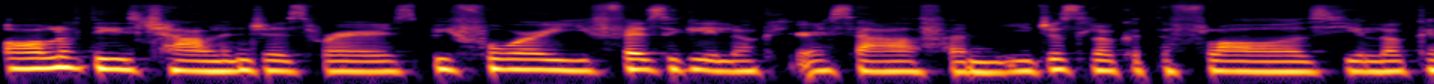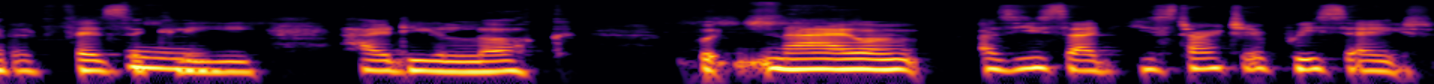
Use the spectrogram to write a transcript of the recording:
all of these challenges. Whereas before you physically look at yourself and you just look at the flaws, you look at it mm. physically. Mm. How do you look? But now, as you said, you start to appreciate,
